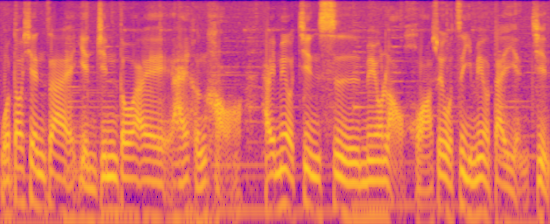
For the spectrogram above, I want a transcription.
我到现在眼睛都还还很好。还没有近视，没有老花，所以我自己没有戴眼镜。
